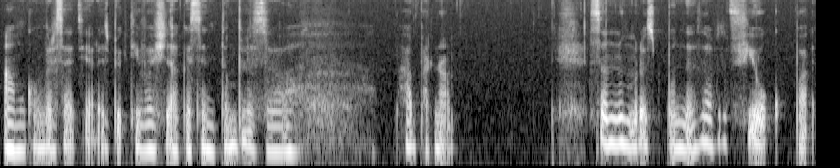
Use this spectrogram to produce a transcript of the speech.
am conversația respectivă și dacă se întâmplă să habar n-am să nu-mi răspundă sau să fiu ocupat.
